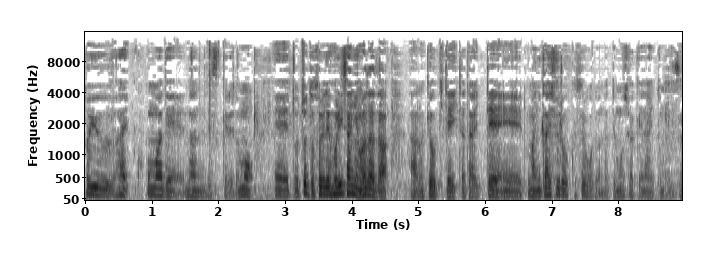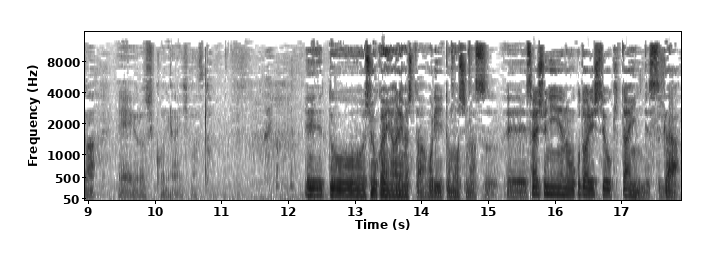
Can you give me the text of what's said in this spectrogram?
という、はい、ここまでなんですけれども、えっ、ー、と、ちょっとそれで堀井さんにはわざわざ、あの、今日来ていただいて、えっ、ー、と、まあ、2回収録することになって申し訳ないと思うんですが、えー、よろしくお願いしますと。えっ、と、紹介にありました、堀井と申します。えー、最初にあのお断りしておきたいんですが、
